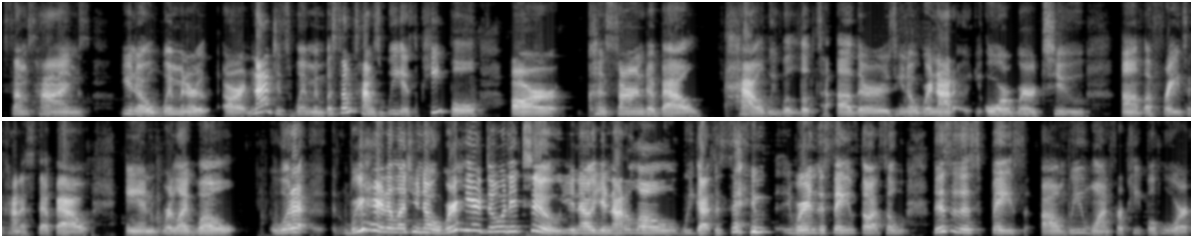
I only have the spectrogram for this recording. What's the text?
sometimes you know women are are not just women but sometimes we as people are concerned about how we will look to others you know we're not or we're too um, afraid to kind of step out and we're like well what we're here to let you know we're here doing it too. You know you're not alone. We got the same we're in the same thought. So this is a space um, we want for people who are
